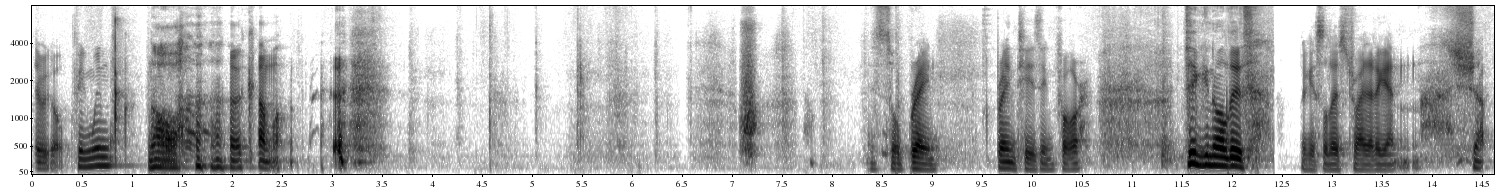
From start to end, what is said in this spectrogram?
There we go. Penguin. No, come on. it's so brain, brain teasing for thinking all this. Okay, so let's try that again. Shop.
